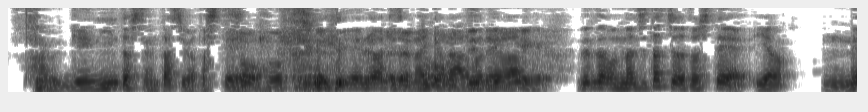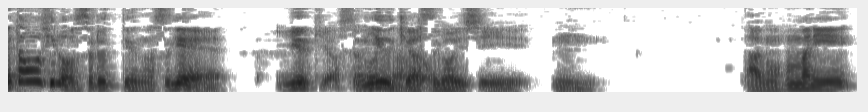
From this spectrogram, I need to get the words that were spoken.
芸人としての立場として、そうそう。言えるわけじゃないから、それは。全然同じ立場として、いや、うんネタを披露するっていうのはすげえ、勇気はすごいな。勇気はすい。ごいし、うん。あの、ほんまに、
